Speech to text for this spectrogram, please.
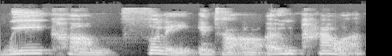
we come fully into our own power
